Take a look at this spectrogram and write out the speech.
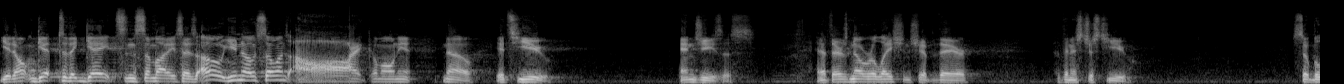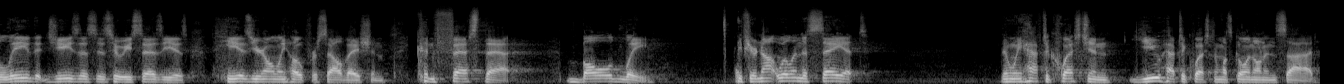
You don't get to the gates and somebody says, Oh, you know so and so? All right, come on in. No, it's you and Jesus. And if there's no relationship there, then it's just you. So believe that Jesus is who he says he is. He is your only hope for salvation. Confess that boldly. If you're not willing to say it, then we have to question, you have to question what's going on inside.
